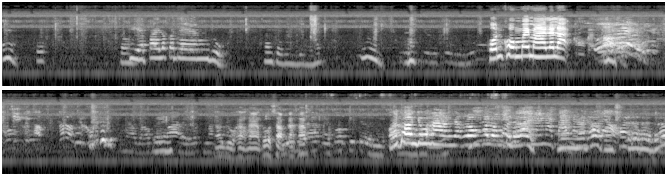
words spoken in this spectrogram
อืมเขี่ยไปแล้วก็แดงอยู่ตั้งแต่ยังอยู่นะอืมผลคงไม่มาแล้วล่ะ เราอยู่ห่างๆโทรศัพท์นะครับ ไม่ต้องอยู่ห่างอยากลงก็ลงไปเลยลงนะเด้อของค่อยลงนะเด้อ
